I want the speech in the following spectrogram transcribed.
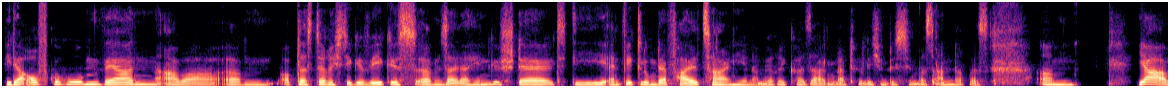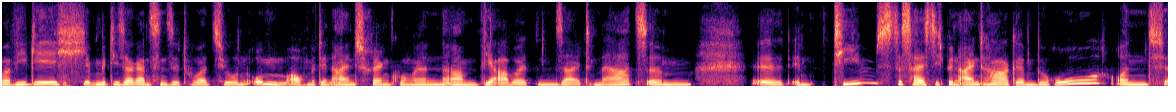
wieder aufgehoben werden. Aber ähm, ob das der richtige Weg ist, ähm, sei dahingestellt. Die Entwicklung der Fallzahlen hier in Amerika sagen natürlich ein bisschen was anderes. Ähm, ja, aber wie gehe ich mit dieser ganzen Situation um, auch mit den Einschränkungen? Ähm, wir arbeiten seit März ähm, äh, in Teams. Das heißt, ich bin einen Tag im Büro und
